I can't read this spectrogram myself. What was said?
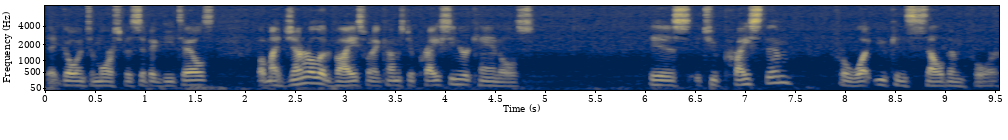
that go into more specific details. But my general advice when it comes to pricing your candles is to price them for what you can sell them for.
